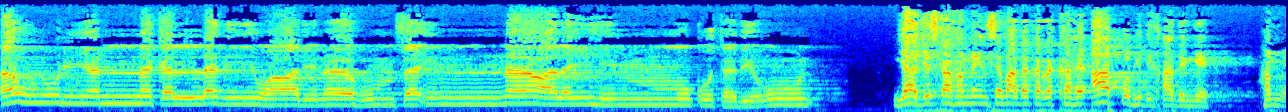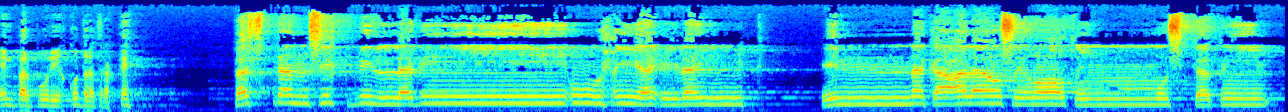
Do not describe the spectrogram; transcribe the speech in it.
أو نرينك الذي وعدناهم فإنا عليهم مقتدرون۔ یا جس کا ہم نے ان سے وعدہ کر رکھا ہے آپ کو بھی دکھا دیں گے۔ ہم ان پر پوری قدرت رکھتے ہیں۔ فاستمسك بالذي أوحي إليك إنك على صراط مستقيم۔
